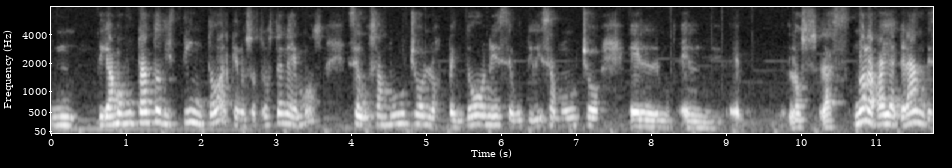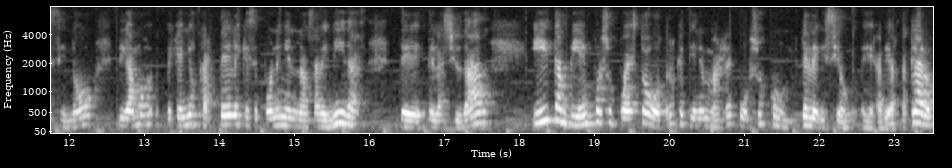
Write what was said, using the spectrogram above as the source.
mm, digamos, un tanto distinto al que nosotros tenemos. Se usa mucho los pendones, se utiliza mucho el, los, las, no las vallas grandes, sino, digamos, pequeños carteles que se ponen en las avenidas de, la ciudad y también, por supuesto, otros que tienen más recursos con televisión eh, abierta. Claro,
